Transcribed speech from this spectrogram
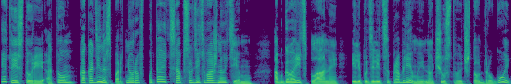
Это истории о том, как один из партнеров пытается обсудить важную тему, обговорить планы или поделиться проблемой, но чувствует, что другой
